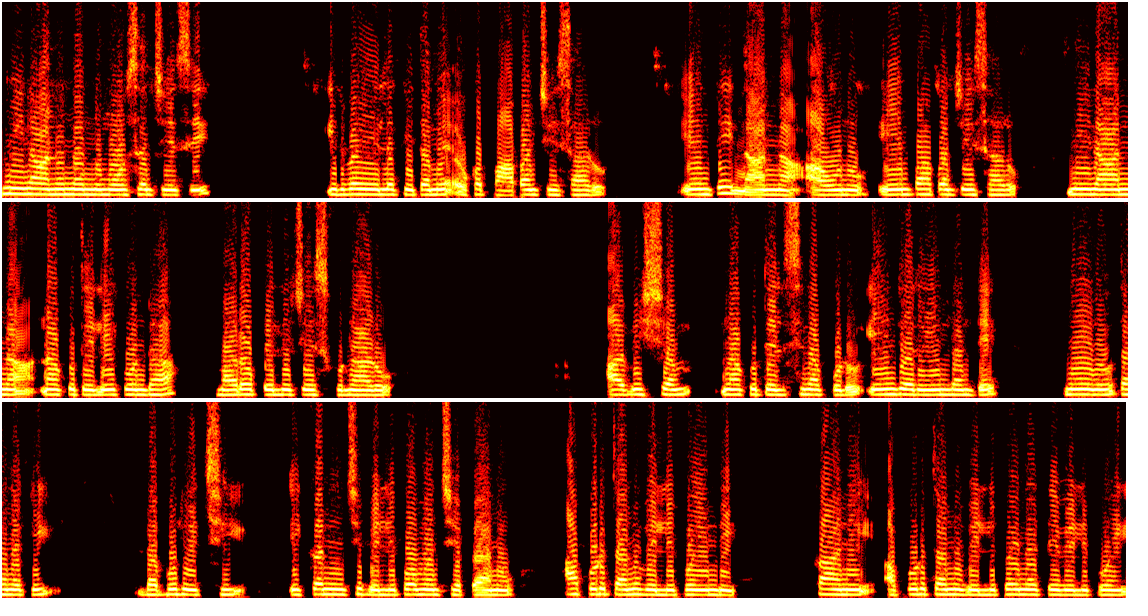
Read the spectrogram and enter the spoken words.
మీ నాన్న నన్ను మోసం చేసి ఇరవై ఏళ్ళ క్రితమే ఒక పాపం చేశారు ఏంటి నాన్న? అవును ఏం పాపం చేశారు? మీ నాన్న నాకు తెలియకుండా మరో పెళ్ళి చేసుకున్నాడు. ఆ విషయం నాకు తెలిసినప్పుడు ఏం జరిగిందంటే నేను తనకి డబ్బులు ఇచ్చి ఇక్కడి నుంచి వెళ్ళిపోమని చెప్పాను. అప్పుడు తను వెళ్ళిపోయింది. కానీ అప్పుడు తను వెళ్ళిపోయినట్టే వెళ్ళిపోయి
